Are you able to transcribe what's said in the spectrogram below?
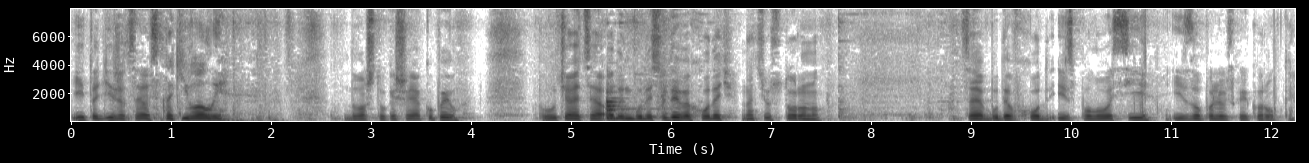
І тоді ж це ось такі вали. Два штуки, що я купив. Получається, один буде сюди виходить, на цю сторону. Це буде вход із полуосі і з опольовської коробки.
